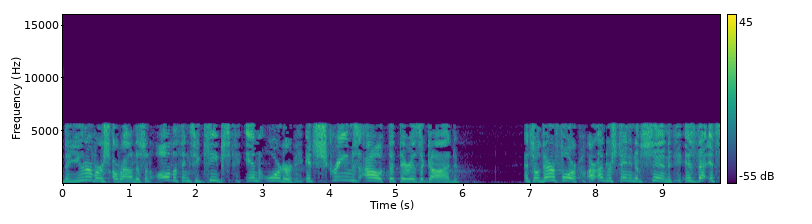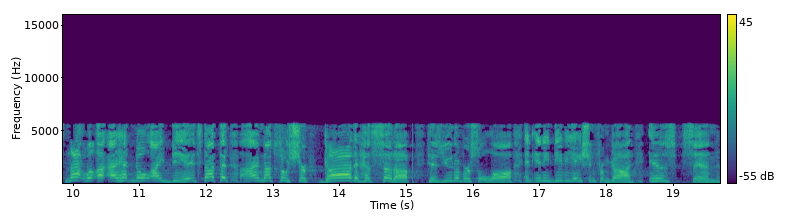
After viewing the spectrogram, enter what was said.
the universe around us and all the things He keeps in order. It screams out that there is a God. And so, therefore, our understanding of sin is that it's not, well, I, I, had no idea. It's not that I'm not so sure. God has set up His universal law, and any deviation from God is sin.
